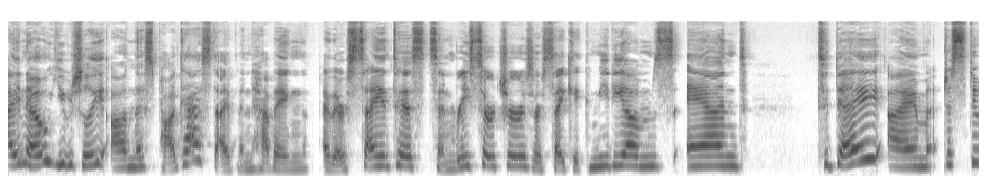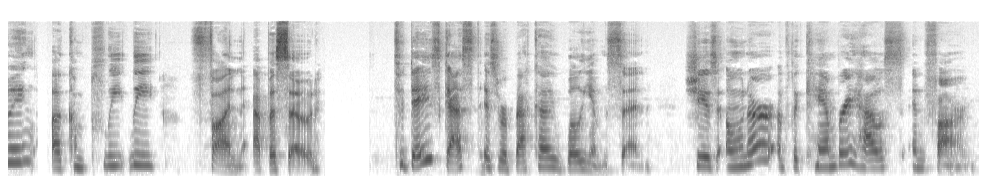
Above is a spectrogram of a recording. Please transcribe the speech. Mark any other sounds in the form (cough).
I know usually on this podcast, I've been having either scientists and researchers or psychic mediums. And today I'm just doing a completely fun episode. Today's guest is Rebecca Williamson. She is owner of the Cambre House and Farm,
